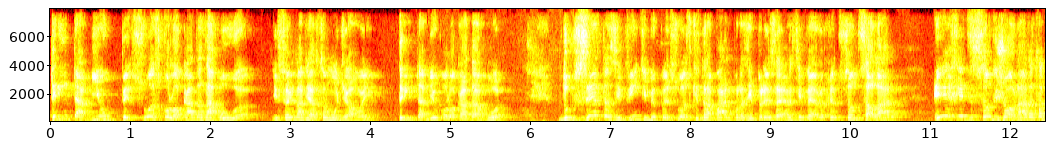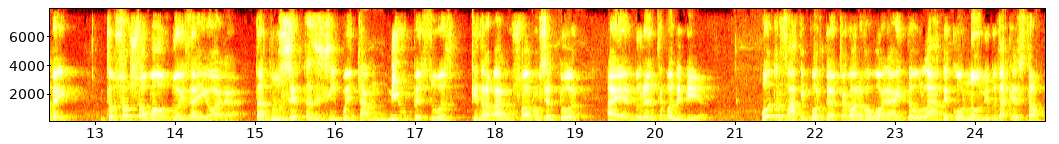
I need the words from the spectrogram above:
30 mil pessoas colocadas na rua. Isso aí na aviação mundial, hein? 30 mil colocadas na rua. 220 mil pessoas que trabalham para as empresas aéreas tiveram redução de salário e redução de jornada também. Então, se eu somar os dois aí, olha, dá 250 mil pessoas que trabalham só no setor aéreo durante a pandemia. Outro fato importante, agora vamos olhar então o lado econômico da questão.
